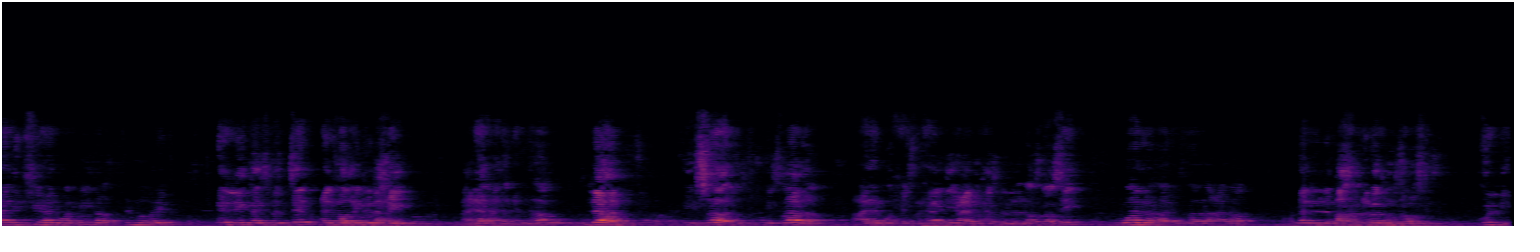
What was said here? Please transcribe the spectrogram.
هذه الجهة الوحيدة في المغرب اللي كتمثل المغرب البحري. معناها أنها لها اصرار على المحيط الهادي على المحيط الأطلسي ولها إصرار على البحر الابيض المتوسط. كله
